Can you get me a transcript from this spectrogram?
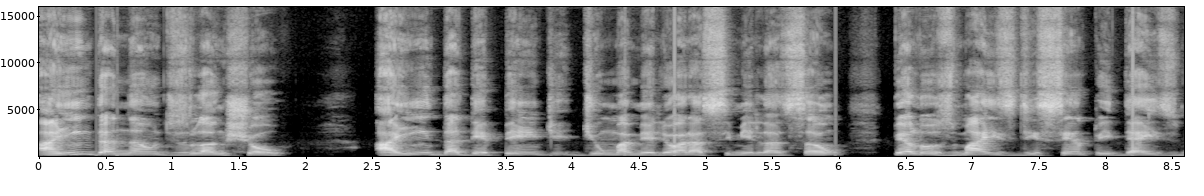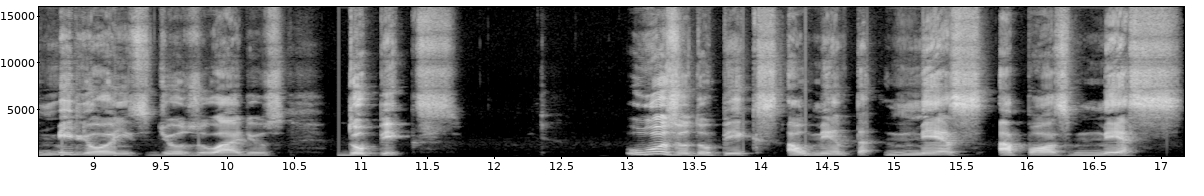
ainda não deslanchou, ainda depende de uma melhor assimilação pelos mais de 110 milhões de usuários do Pix. O uso do Pix aumenta mês após mês.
